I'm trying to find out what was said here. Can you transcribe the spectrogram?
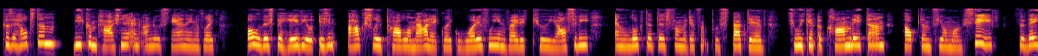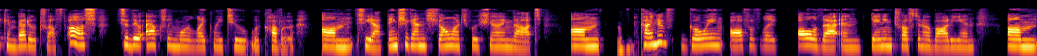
because it helps them be compassionate and understanding of like, oh, this behavior isn't actually problematic. Like, what if we invited curiosity and looked at this from a different perspective so we can accommodate them, help them feel more safe, so they can better trust us, so they're actually more likely to recover. Um, so yeah, thanks again so much for sharing that. Um, mm-hmm. kind of going off of like all of that and gaining trust in our body and, um,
